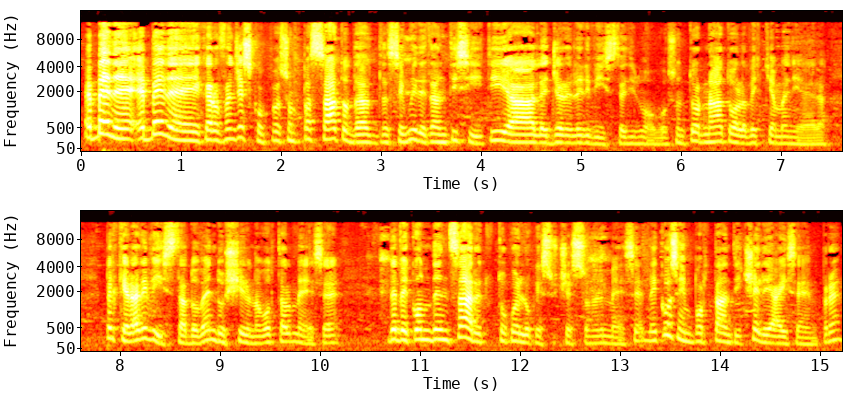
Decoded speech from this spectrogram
Ebbene, ebbene, caro Francesco, sono passato da, da seguire tanti siti a leggere le riviste di nuovo. Sono tornato alla vecchia maniera. Perché la rivista, dovendo uscire una volta al mese, deve condensare tutto quello che è successo nel mese. Le cose importanti ce le hai sempre.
